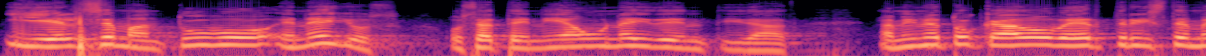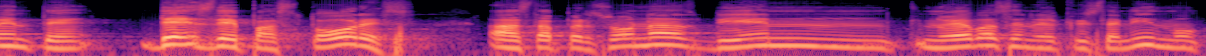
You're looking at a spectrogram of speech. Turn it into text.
y él se mantuvo en ellos. O sea, tenía una identidad. A mí me ha tocado ver tristemente desde pastores, hasta personas bien nuevas en el cristianismo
